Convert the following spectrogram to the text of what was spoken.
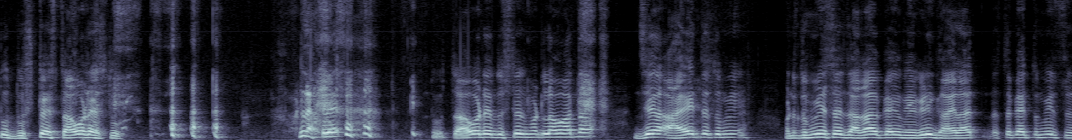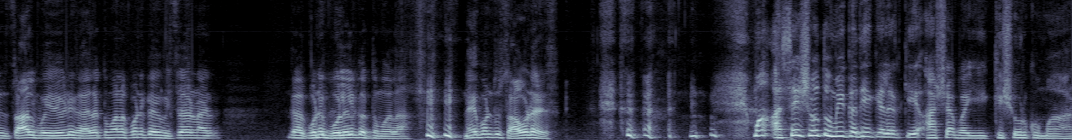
तू दुष्ट आहेस चावट आहेस तू. म्हटलं तू चावट आहे दुष्ट आहेस म्हटलं अहो, आता जे आहे ते तुम्ही म्हणजे तुम्ही असं जागा काही वेगळी गायलात तसं काही तुम्ही चाल वेगळी गायला तुम्हाला कोणी काही विचारणार का? कोणी बोलेल का तुम्हाला? नाही पण तू चावड आहेस. मग असे शो तुम्ही कधी केलेत की आशाबाई किशोर कुमार?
